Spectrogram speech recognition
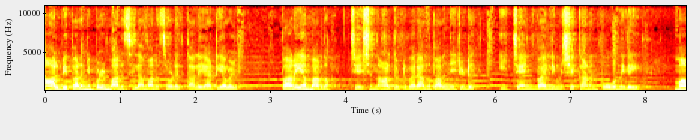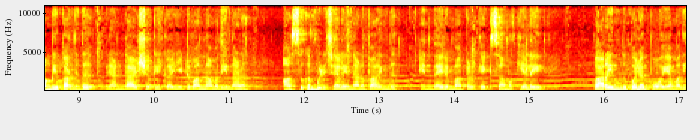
ആൽബി പറഞ്ഞപ്പോൾ മനസ്സിലാ മനസ്സോടെ തലയാട്ടി അവൾ. പറയാൻ മറന്നു. ചേച്ചി നാളെ തൊട്ട് വരാമെന്ന് പറഞ്ഞിട്ടുണ്ട്. ഈ ചൈൻ വല്യമ്മച്ചെ കാണാൻ പോകുന്നില്ലേ? മമ്മി പറഞ്ഞത് രണ്ടാഴ്ചയൊക്കെ കഴിഞ്ഞിട്ട് വന്നാൽ മതി എന്നാണ്. അസുഖം പിടിച്ചാലേ എന്നാണ് പറയുന്നത്. എന്തായാലും മക്കൾക്ക് എക്സാം ഒക്കെ അല്ലേ? പറയുന്നത് പോലെ പോയാൽ മതി.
